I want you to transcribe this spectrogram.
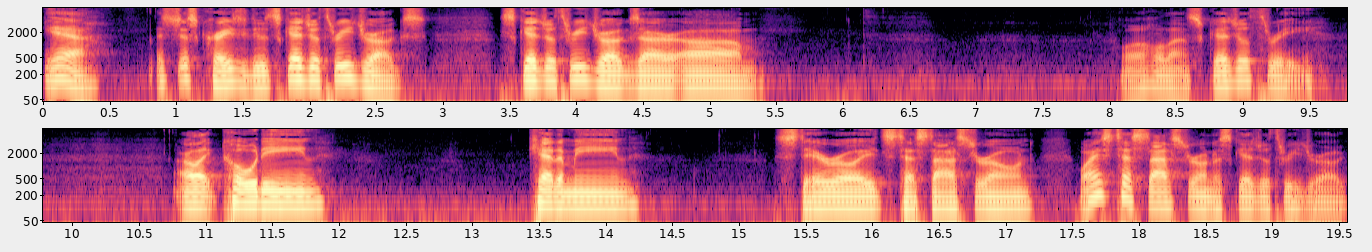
yeah, it's just crazy, dude. Schedule 3 drugs. Schedule 3 drugs are um well, hold on. Schedule 3 are like codeine, ketamine, steroids, testosterone. Why is testosterone a schedule 3 drug?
